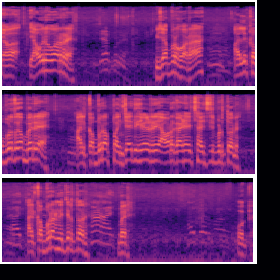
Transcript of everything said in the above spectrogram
ಯಾವ ಯಾವ್ರಿ ಹೋಗ್ರಿ ವಿಜಯಪುರ ಹೋರ ಅಲ್ಲಿ ಕಬ್ಬುರ ತಗ ಬರ್ರಿ. ಅಲ್ಲಿ ಕಬ್ಬುರ ಪಂಚಾಯತಿ ಹೇಳ್ರಿ, ಅವ್ರ ಗಾಡಿ ಹಚ್ಚಿ ಹಚ್ಚಿ ಬಿಡ್ತವ್ರಿ. ಅಲ್ಲಿ ಕಬ್ಬುರ ನಿಂತಿರ್ತವ್ರಿ. ಬರ್ರಿ. ಓಕೆ.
